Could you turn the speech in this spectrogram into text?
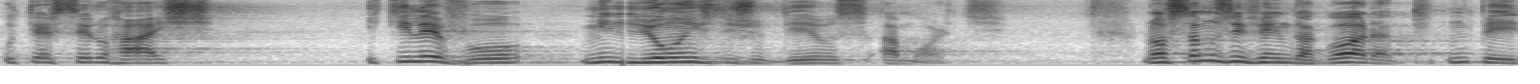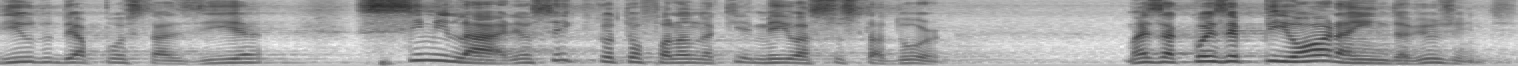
o terceiro Reich e que levou milhões de judeus à morte. Nós estamos vivendo agora um período de apostasia similar. Eu sei que o que eu estou falando aqui é meio assustador, mas a coisa é pior ainda, viu, gente?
